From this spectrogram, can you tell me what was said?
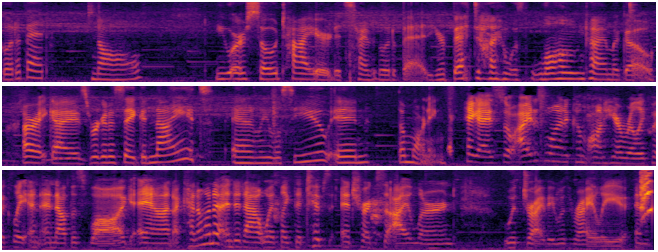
Go to bed. No. You are so tired. It's time to go to bed. Your bedtime was long time ago. All right, guys, we're gonna say goodnight and we will see you in the morning. Hey guys, so I just wanted to come on here really quickly and end out this vlog and I kind of want to end it out with like the tips and tricks that I learned with driving with Ryleigh in the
